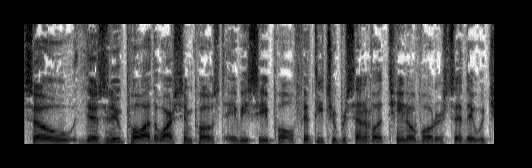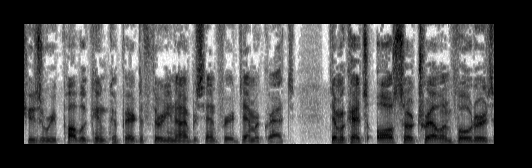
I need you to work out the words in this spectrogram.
So there's a new poll at the Washington Post ABC poll. 52% of Latino voters said they would choose a Republican compared to 39% for Democrats. Democrats also trail in voters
